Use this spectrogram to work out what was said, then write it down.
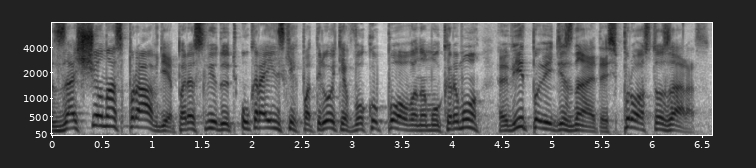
За що насправді переслідують українських патріотів в окупованому Криму? Відповідь дізнаєтесь просто зараз.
